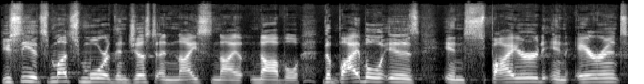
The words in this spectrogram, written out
You see, it's much more than just a nice novel. The Bible is inspired, inerrant.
